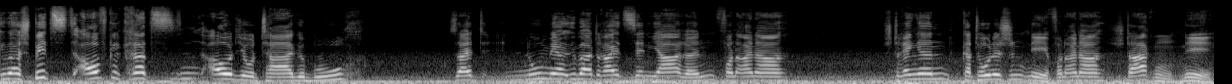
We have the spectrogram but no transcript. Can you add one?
überspitzt aufgekratzten Audiotagebuch seit nunmehr über 13 Jahren von einer strengen katholischen, nee, von einer starken, nee,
